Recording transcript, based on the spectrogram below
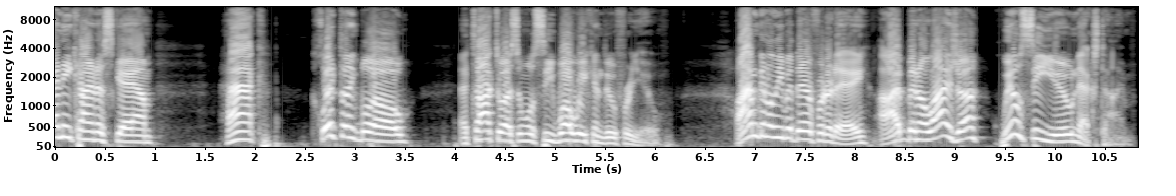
any kind of scam, hack, click the link below and talk to us, and we'll see what we can do for you. I'm going to leave it there for today. I've been Elijah. We'll see you next time.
